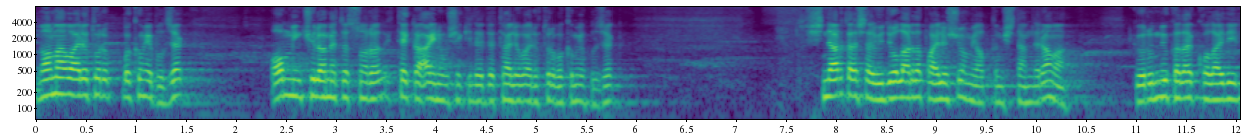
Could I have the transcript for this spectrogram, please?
normal varyatör bakımı yapılacak. 10.000 kilometre sonra tekrar aynı bu şekilde detaylı varyatör bakımı yapılacak. Şimdi arkadaşlar videolarda paylaşıyorum yaptığım işlemleri ama göründüğü kadar kolay değil.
